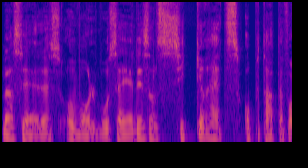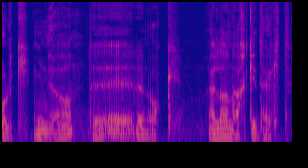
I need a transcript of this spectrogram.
Mercedes og Volvo sier det er sånn sikkerhetsopptatte folk. Ja, det er det nok. Eller en arkitekt.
